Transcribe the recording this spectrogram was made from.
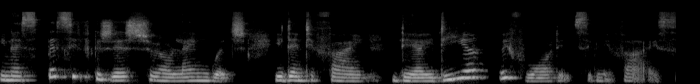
in a specific gestural language, identifying the idea with what it signifies.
